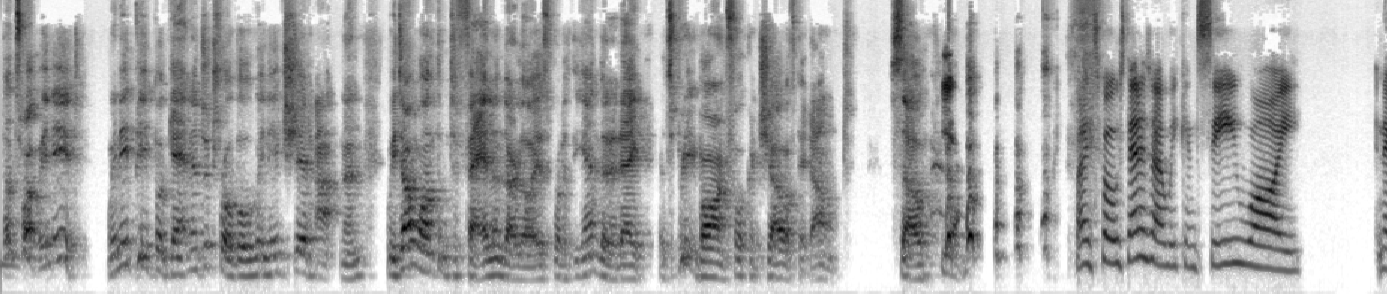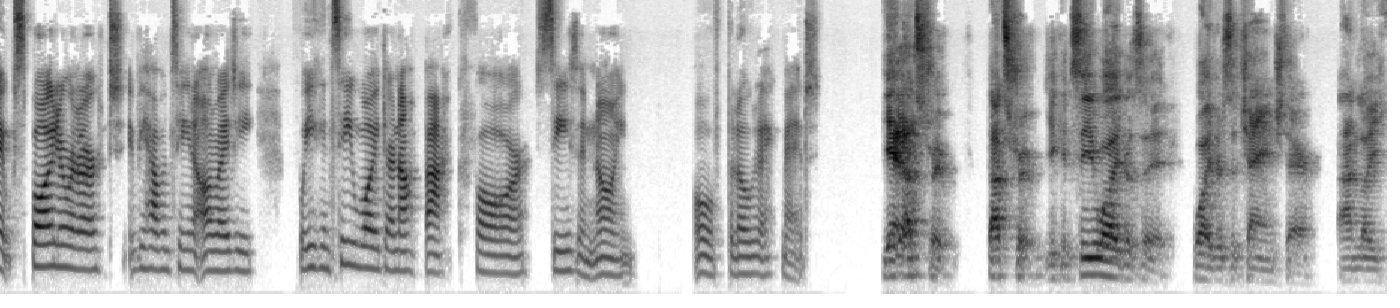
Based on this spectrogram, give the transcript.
That's what we need. We need people getting into trouble. We need shit happening. We don't want them to fail in their lives, but at the end of the day, it's a pretty boring fucking show if they don't. So yeah. But I suppose then as well we can see why. Now, spoiler alert if you haven't seen it already, but you can see why they're not back for season nine of Below Deck Med. Yeah, Yeah. that's true. That's true. You can see why there's a why there's a change there. And like,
